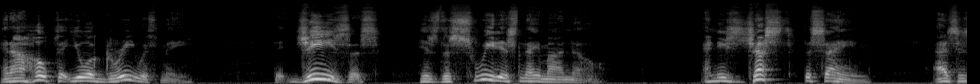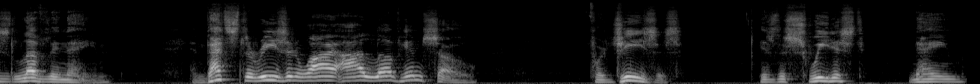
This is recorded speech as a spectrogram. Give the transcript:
and I hope that you agree with me that Jesus is the sweetest name I know, and He's just the same as His lovely name. And that's the reason why I love Him so. For Jesus is the sweetest name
